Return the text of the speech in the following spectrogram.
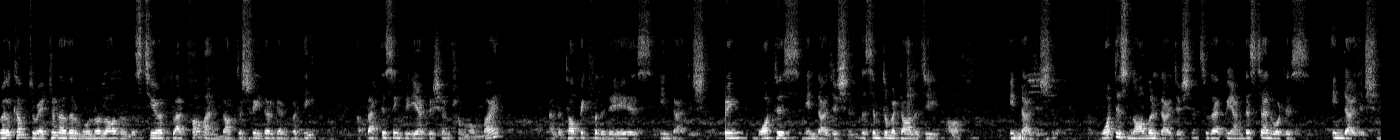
Welcome to yet another monologue on the Steer platform. I am Dr. Sridhar Ganapathy, a practicing pediatrician from Mumbai, and the topic for the day is indigestion. What is indigestion? The symptomatology of indigestion. What is normal digestion so that we understand what is indigestion?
